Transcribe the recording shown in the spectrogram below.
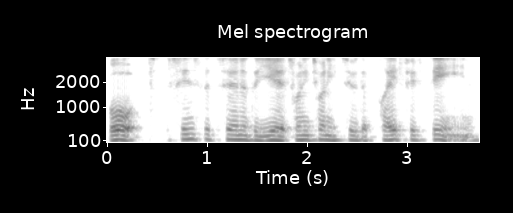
But since the turn of the year 2022, they've played 15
